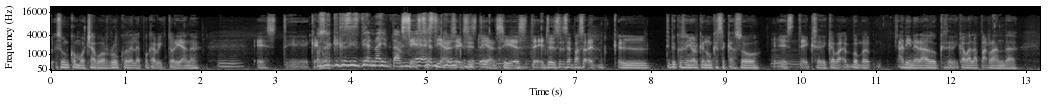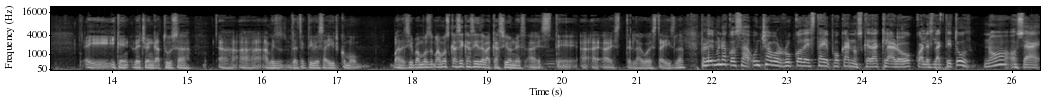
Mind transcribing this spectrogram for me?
es un como chavo ruco de la época victoriana. este, que O sea que existían ahí Sí también. existían, sí existían, sí. Este, entonces se pasa el típico señor que nunca se casó, este, que se dedicaba, adinerado, que se dedicaba a la parranda y, y que de hecho engatusa a, a- a mis detectives a ir como, van a decir, vamos, vamos casi casi de vacaciones a este, a, este lago, a esta isla. Pero dime una cosa, un chavo ruco de esta época nos queda claro cuál es la actitud, ¿no? O sea,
